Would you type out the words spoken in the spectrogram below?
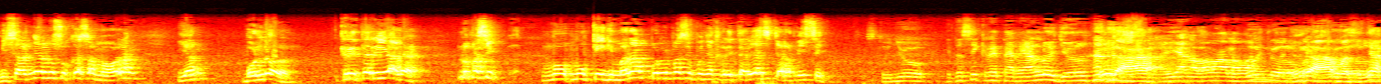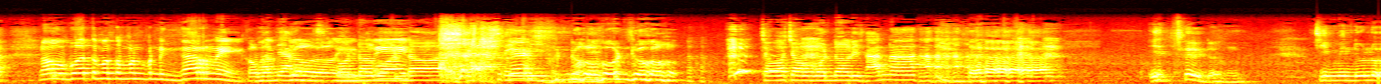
Misalnya lu suka sama orang yang bondol kriteria dah lu pasti mau mau kayak gimana pun lu pasti punya kriteria secara fisik setuju. Itu sih kriteria lu Jul. Enggak. iya nggak apa-apa nggak apa-apa. Enggak, maksudnya- nah buat teman-teman pendengar nih kalau buat yang bondol-bondol hati bondol-bondol. Cowok-cowok bondol di sana. Itu dong. Cimin dulu.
